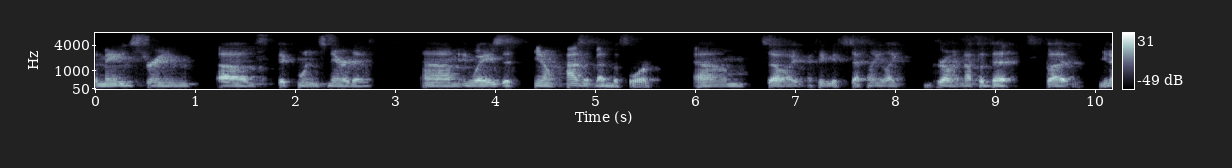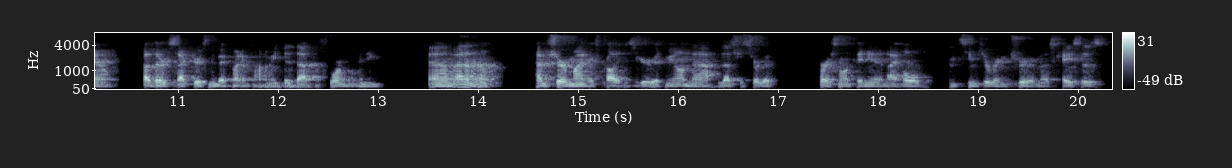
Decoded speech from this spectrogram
the mainstream of Bitcoin's narrative um, in ways that you know hasn't been before. Um, so I, I, think it's definitely like growing up a bit, but you know other sectors in the Bitcoin economy did that before mining. Um, I don't know. I'm sure miners probably disagree with me on that, but that's just sort of personal opinion that I hold and seems to ring true in most cases.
